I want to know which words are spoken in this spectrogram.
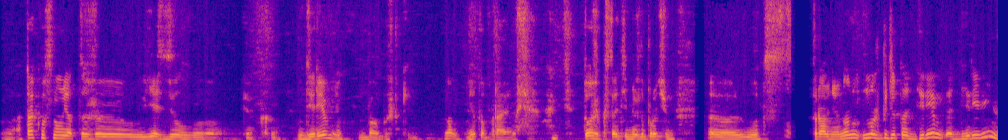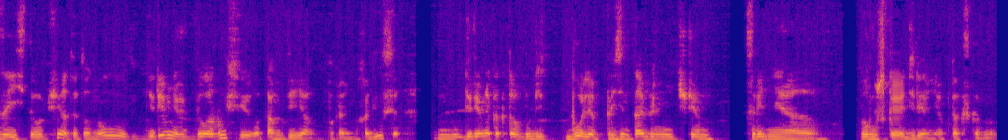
А так в основном я тоже ездил э, как, в деревню к бабушке. Ну, мне там нравилось. Тоже, кстати, между прочим, э, вот сравниваю. Ну, может быть, это от, дерев... от деревень зависит и вообще от этого. Ну, деревня в Беларуси, вот там, где я, по крайней мере, находился, деревня как-то выглядит более презентабельнее, чем средняя русская деревня, я бы так сказал.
